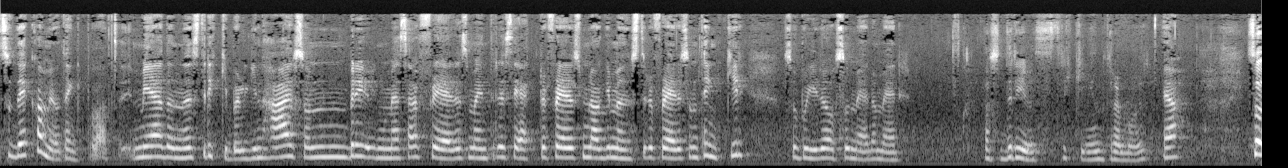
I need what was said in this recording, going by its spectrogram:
Så det kan vi jo tenke på. At med denne strikkebølgen her, som bringer med seg flere som er interesserte, flere som lager mønstre, flere som tenker, så blir det også mer og mer. Ja, så drives strikkingen fremover. Ja. Så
